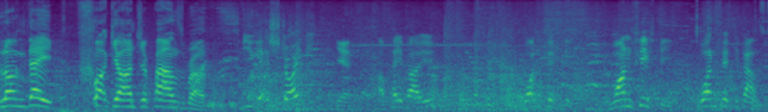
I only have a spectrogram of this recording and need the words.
long day. Fuck your hundred pounds, bro. If you get a strike, Yeah. I'll PayPal you 150. 150. 150 pounds.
